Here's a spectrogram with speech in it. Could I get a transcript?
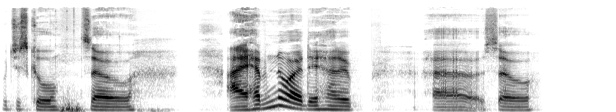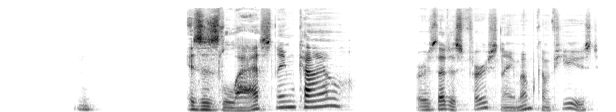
which is cool. So I have no idea how to. Uh, so is his last name Kyle, or is that his first name? I'm confused.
